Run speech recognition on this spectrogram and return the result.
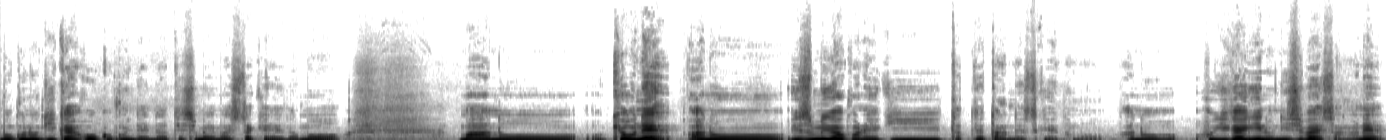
僕の議会報告みたいになってしまいましたけれどもまああの今日ねあの泉ヶ丘の駅立ってたんですけれどもあの府議会議員の西林さんがね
